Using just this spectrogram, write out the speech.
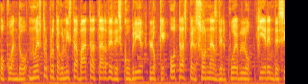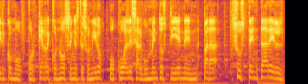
o cuando nuestro protagonista va a tratar de descubrir lo que otras personas del pueblo quieren decir como por qué reconocen este sonido o cuáles argumentos tienen para sustentar el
